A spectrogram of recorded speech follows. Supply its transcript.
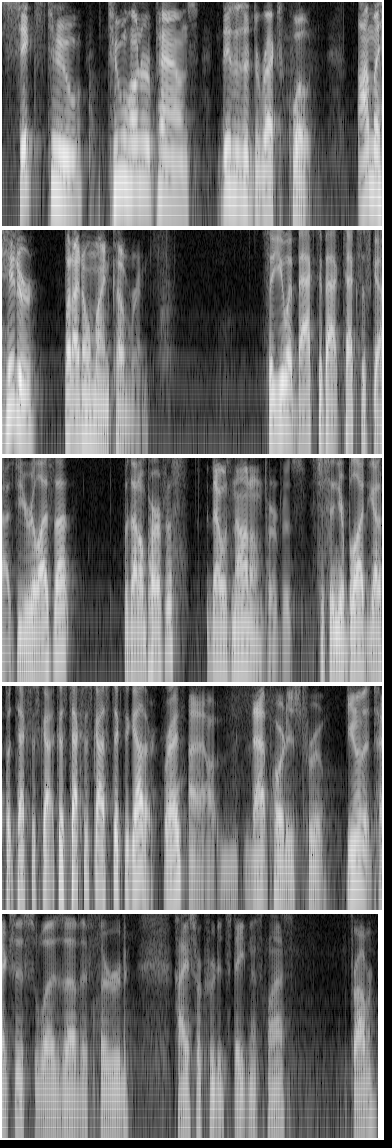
6'2, 200 pounds. This is a direct quote. I'm a hitter, but I don't mind covering. So you went back to back Texas guys. Do you realize that? Was that on purpose? That was not on purpose. It's just in your blood. You got to put Texas guys because Texas guys stick together, right? Uh, that part is true. Do you know that Texas was uh, the third highest recruited state in this class for Auburn?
